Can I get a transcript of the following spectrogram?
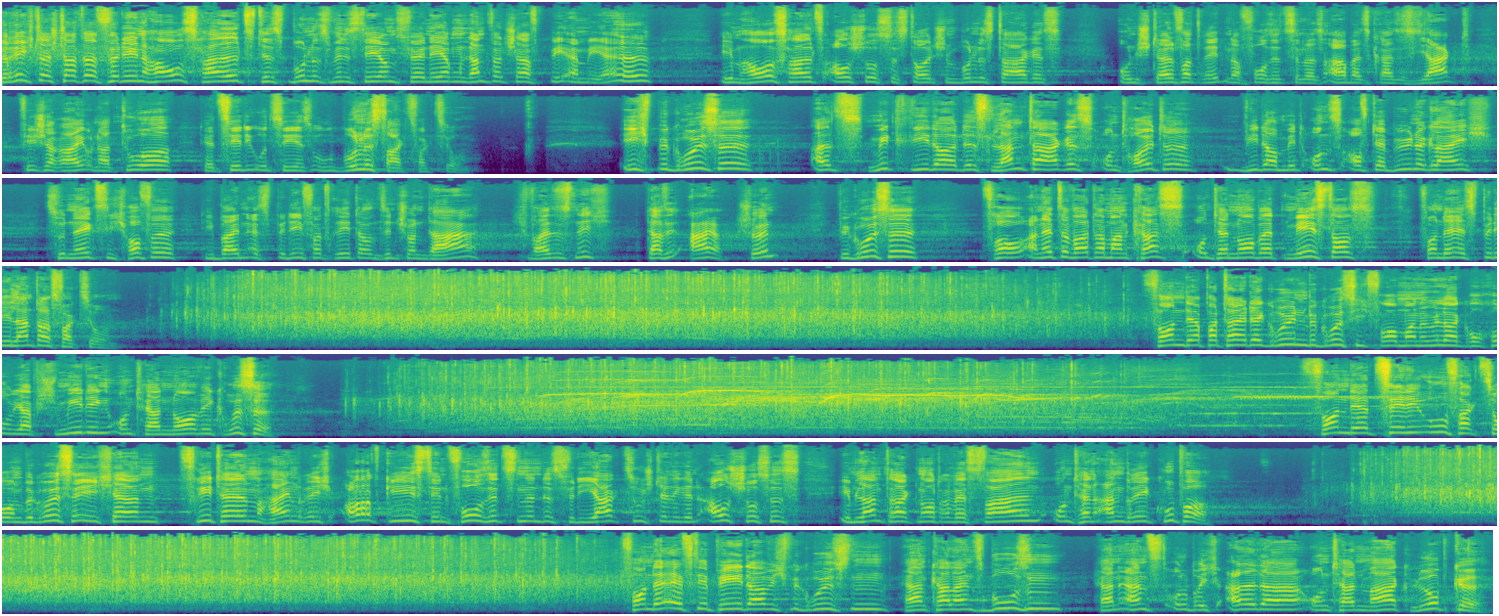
Berichterstatter für den Haushalt des Bundesministeriums für Ernährung und Landwirtschaft BMEL im Haushaltsausschuss des Deutschen Bundestages und stellvertretender Vorsitzender des Arbeitskreises Jagd, Fischerei und Natur der CDU-CSU-Bundestagsfraktion. Ich begrüße als Mitglieder des Landtages und heute wieder mit uns auf der Bühne gleich. Zunächst, ich hoffe, die beiden SPD-Vertreter sind schon da. Ich weiß es nicht. Da ah, schön. Ich begrüße Frau Annette Watermann-Krass und Herrn Norbert Meesters von der SPD-Landtagsfraktion. Von der Partei der Grünen begrüße ich Frau Manuela Grochowiak-Schmieding und Herrn Norwig Rüsse. Von der CDU-Fraktion begrüße ich Herrn Friedhelm Heinrich Ortgies, den Vorsitzenden des für die Jagd zuständigen Ausschusses im Landtag Nordrhein-Westfalen und Herrn André Cooper. Von der FDP darf ich begrüßen Herrn Karl-Heinz Busen, Herrn Ernst Ulbrich Alder und Herrn Marc Lürbke.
